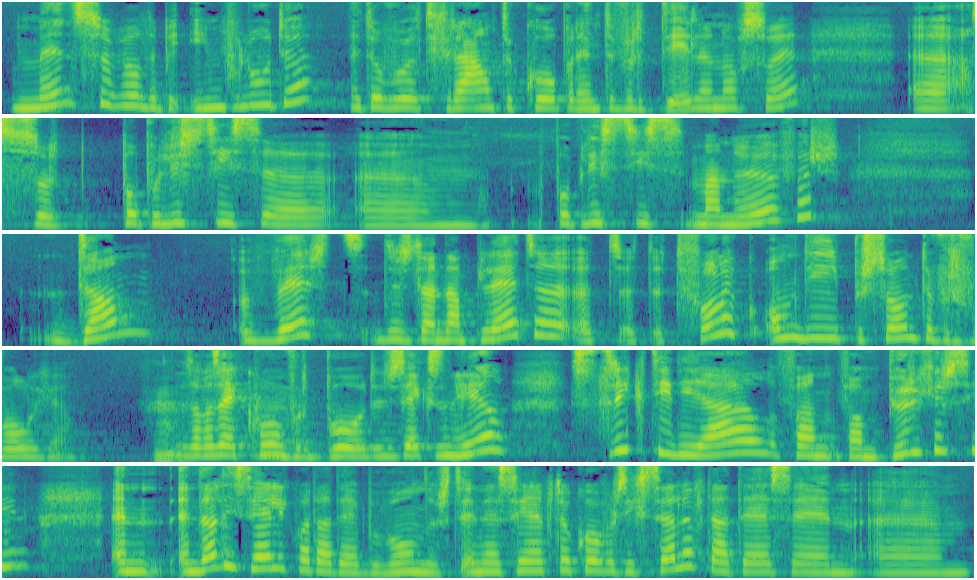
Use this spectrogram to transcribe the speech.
mensen wilde beïnvloeden, door bijvoorbeeld graan te kopen en te verdelen of zo, uh, als een soort populistische, um, populistisch manoeuvre, dan werd, dus dan, dan pleitte het, het, het, volk om die persoon te vervolgen. Hm. Dus dat was eigenlijk gewoon verboden. Dus eigenlijk een heel strikt ideaal van, van burgerzin. En, en dat is eigenlijk wat hij bewondert. En hij schrijft ook over zichzelf dat hij zijn... Um,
